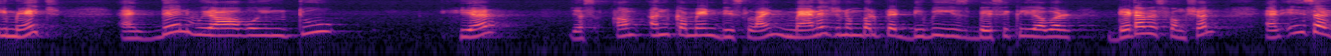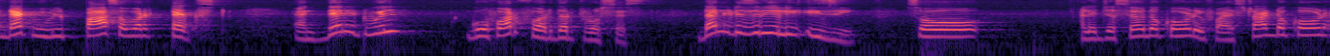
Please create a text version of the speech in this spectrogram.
image and then we are going to here. Just um, uncomment this line. Manage number plate db is basically our database function. And inside that we will pass our text. And then it will go for further process. Then it is really easy. So let's just save the code. If i start the code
